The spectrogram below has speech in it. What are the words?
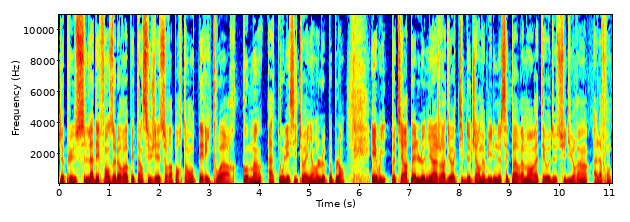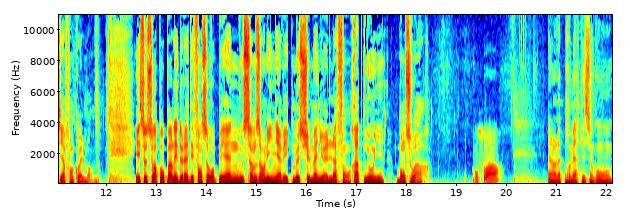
De plus, la défense de l'Europe est un sujet se rapportant au territoire commun à tous les citoyens le peuplant. Et oui, petit rappel, le nuage radioactif de Tchernobyl ne s'est pas vraiment arrêté au-dessus du Rhin à la frontière franco-allemande. Et ce soir, pour parler de la défense européenne, nous sommes en ligne avec M. Manuel Lafont-Rapnouille. Bonsoir. Bonsoir. Alors la première question qu'on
